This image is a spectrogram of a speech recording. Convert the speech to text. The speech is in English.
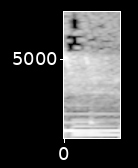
you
